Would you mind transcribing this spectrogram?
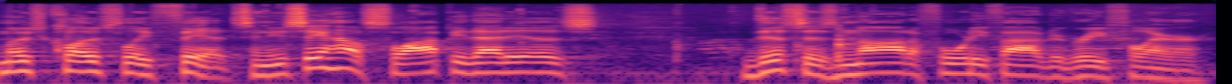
most closely fits. And you see how sloppy that is? This is not a 45 degree flare.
